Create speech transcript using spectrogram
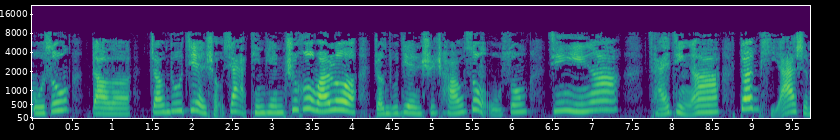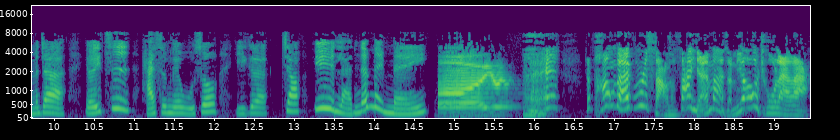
武松到了张都监手下，天天吃喝玩乐。张都监时常送武松金银啊。采锦啊，断匹啊什么的，有一次还送给武松一个叫玉兰的妹妹。哎，这旁白不是嗓子发炎吗？怎么又出来了？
